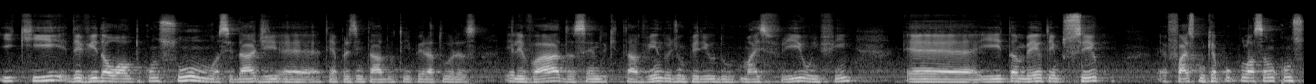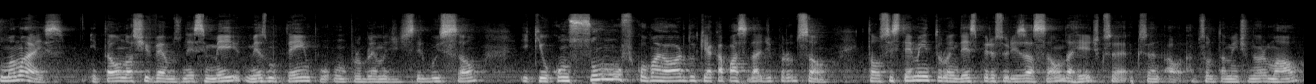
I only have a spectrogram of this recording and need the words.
e que, devido ao alto consumo, a cidade é, tem apresentado temperaturas elevadas, sendo que está vindo de um período mais frio, enfim, é, e também o tempo seco é, faz com que a população consuma mais. Então, nós tivemos, nesse meio, mesmo tempo, um problema de distribuição e que o consumo ficou maior do que a capacidade de produção. Então, o sistema entrou em despressurização da rede, que isso é, que isso é absolutamente normal,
